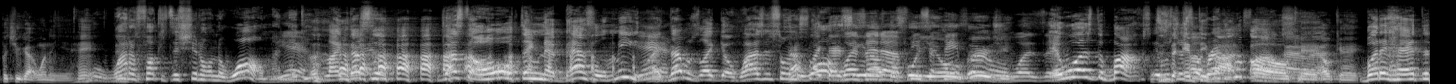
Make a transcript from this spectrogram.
But you got one in your hand. Well, why the fuck is this shit on the wall, my Yeah. nigga? Like that's the that's the whole thing that baffled me. Yeah. Like that was like, yo, why is this on That's the like wall? that Was scene it out a piece of 40-year-old paper or was it? it was the box. It This was is just a empty regular box. box. Oh, okay, okay. But it had the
